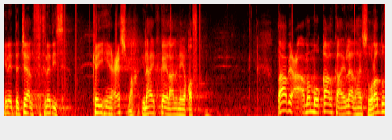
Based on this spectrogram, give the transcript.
inay dajaal fitnadiisa ka yihiin cisma ilaahay kaga ilaalinaya qofka. Daabica ama muuqaalka ay leedahay suuraddu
